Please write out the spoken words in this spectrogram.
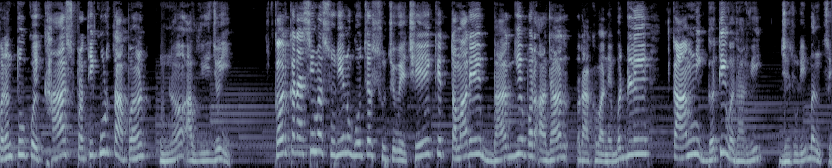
પરંતુ કોઈ ખાસ પ્રતિકૂળતા પણ ન આવવી જોઈએ. કર્ક રાશિમાં સૂર્યનું ગોચર સૂચવે છે કે તમારે ભાગ્ય પર આધાર રાખવાને બદલે કામની ગતિ વધારવી જરૂરી બનશે.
